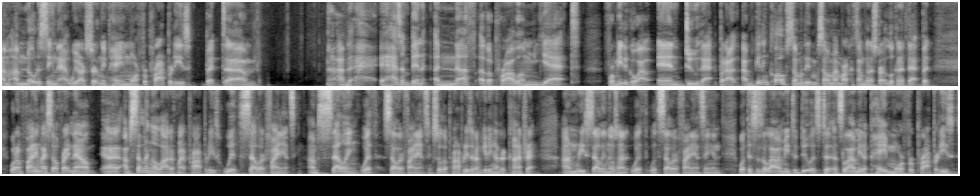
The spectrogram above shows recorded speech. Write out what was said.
I'm I'm noticing that we are certainly paying more for properties, but um, it hasn't been enough of a problem yet for me to go out and do that. But I, am getting close. Some of the some of my markets, I'm going to start looking at that. But what I'm finding myself right now, uh, I'm selling a lot of my properties with seller financing. I'm selling with seller financing. So the properties that I'm getting under contract, I'm reselling those on, with with seller financing. And what this is allowing me to do is to it's allowing me to pay more for properties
